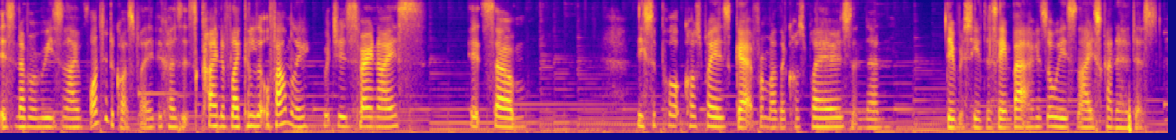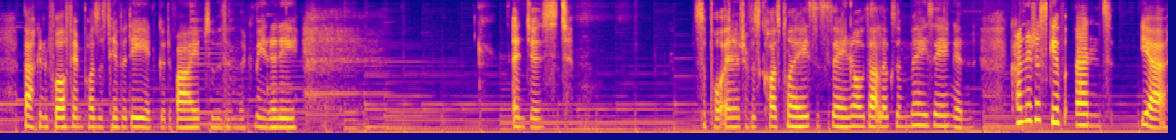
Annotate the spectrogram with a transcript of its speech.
it's another reason I wanted to cosplay because it's kind of like a little family, which is very nice. It's um the support cosplayers get from other cosplayers and then they receive the same back. It's always nice kind of just back and forth in positivity and good vibes within the community. And just supporting each other's cosplays and saying, oh, that looks amazing, and kind of just give, and yeah,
